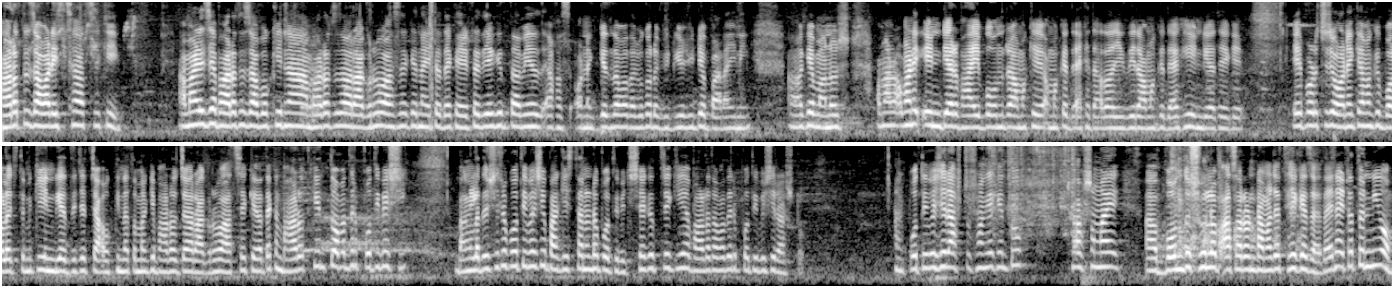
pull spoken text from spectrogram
ভারতে যাওয়ার ইচ্ছা আছে কি? আমার এই যে ভারতে যাব কি না, ভারতে যাওয়ার আগ্রহ আছে কি না, এটা দেখে এটা দিয়ে কিন্তু আমি এখন অনেক দিন যাবত আমি কোনো ভিডিও ভিডিও বানাইনি। আমাকে মানুষ, আমার অনেক ইন্ডিয়ার ভাই বোনরা আমাকে আমাকে দেখে, দাদা দিদিরা আমাকে দেখে ইন্ডিয়া থেকে। এরপর হচ্ছে যে অনেকে আমাকে বলে যে, তুমি কি ইন্ডিয়া দিতে চাও কিনা তোমার কি ভারত যাওয়ার আগ্রহ আছে কিনা দেখেন, ভারত কিন্তু আমাদের প্রতিবেশী বাংলাদেশেরও প্রতিবেশী পাকিস্তানেরও প্রতিবেশী। সেক্ষেত্রে কি হয়, ভারত আমাদের প্রতিবেশী রাষ্ট্র। আর প্রতিবেশী রাষ্ট্রের সঙ্গে কিন্তু সবসময় বন্ধুসুলভ আচরণটা আমাদের থেকে যায়, তাই না? এটা তো নিয়ম।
